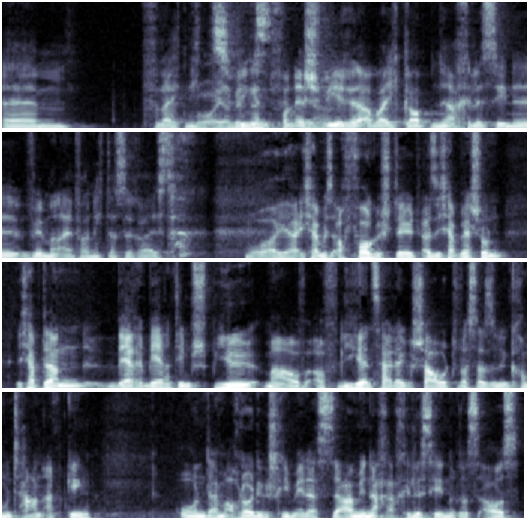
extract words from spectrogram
Ähm, vielleicht nicht Boah, ja, zwingend das, von der ja. Schwere, aber ich glaube, eine Achillessehne will man einfach nicht, dass sie reißt. Boah, ja, ich habe mir das auch vorgestellt. Also ich habe ja schon, ich habe dann während, während dem Spiel mal auf, auf Liga Insider geschaut, was da so in den Kommentaren abging. Und da haben auch Leute geschrieben, ey, das sah mir nach Achillessehnenriss aus.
